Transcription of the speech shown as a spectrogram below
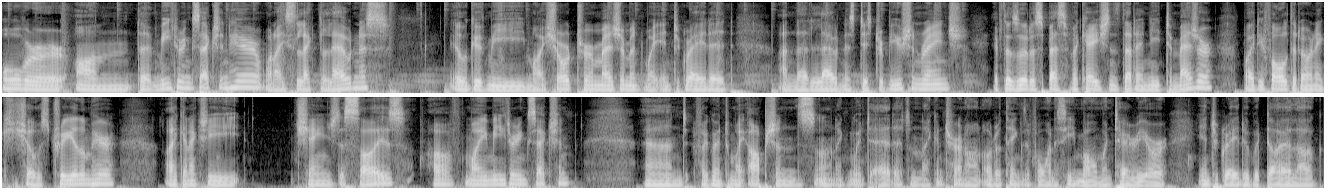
over on the metering section here, when I select loudness, it will give me my short-term measurement, my integrated, and the loudness distribution range. If there's other specifications that I need to measure, by default it only actually shows three of them here. I can actually change the size of my metering section. And if I go into my options, and I can go into edit and I can turn on other things if I want to see momentary or integrated with dialogue,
